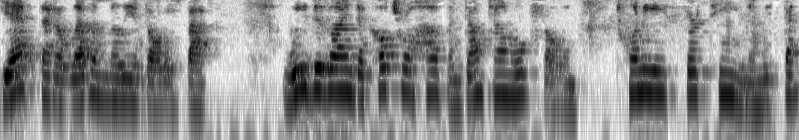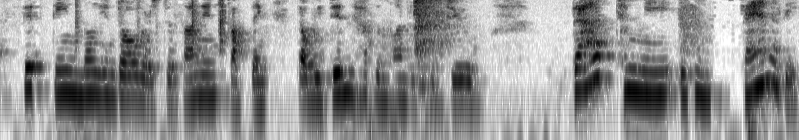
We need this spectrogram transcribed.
get that $11 million back. We designed a cultural hub in downtown Oakville in 2013, and we spent $15 million designing something that we didn't have the money to do. That to me is insanity,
